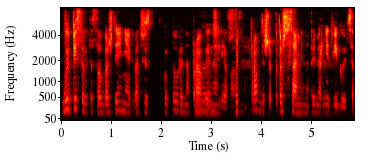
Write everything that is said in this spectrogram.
выписывать освобождение от физкультуры направо да. и налево. Правда же? Потому что сами, например, не двигаются.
